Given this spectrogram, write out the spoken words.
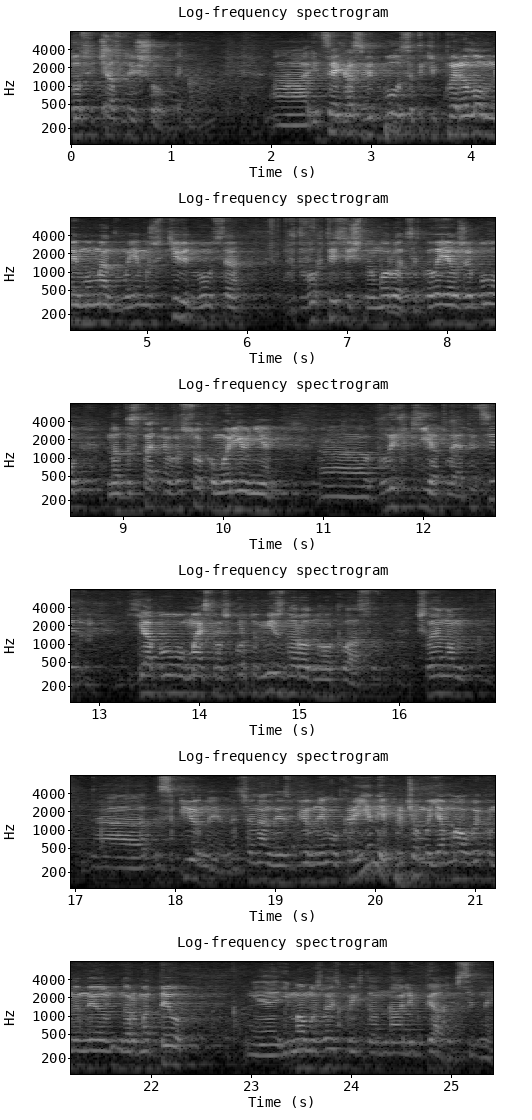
досить часто йшов. А, І це якраз відбулося такий переломний момент в моєму житті відбувся в 2000 році, коли я вже був на достатньо високому рівні е, в легкій атлетиці. Я був майстром спорту міжнародного класу, членом е, збірної національної збірної України. І причому я мав виконаний норматив е, і мав можливість поїхати на Олімпіаду в Сідней.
